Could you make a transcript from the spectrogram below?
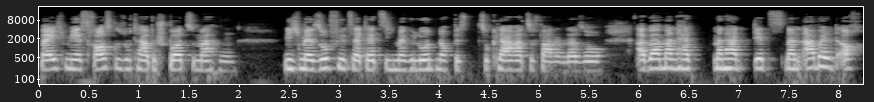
weil ich mir jetzt rausgesucht habe, Sport zu machen, nicht mehr so viel Zeit, hätte es nicht mehr gelohnt, noch bis zu Clara zu fahren oder so. Aber man hat, man hat jetzt, man arbeitet auch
